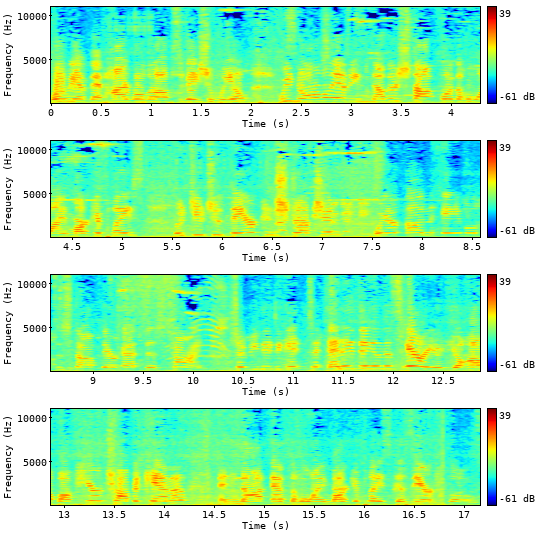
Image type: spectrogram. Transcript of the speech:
where we have that high roller observation wheel. We normally have another stop for the Hawaiian Marketplace, but due to their construction, we're unable to stop there at this time. So if you need to get to anything in this area, you'll hop off here at Tropicana and not at the Hawaiian Marketplace because they are closed.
